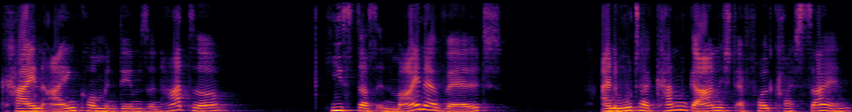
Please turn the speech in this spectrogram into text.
kein Einkommen in dem Sinn hatte, hieß das in meiner Welt, eine Mutter kann gar nicht erfolgreich sein,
